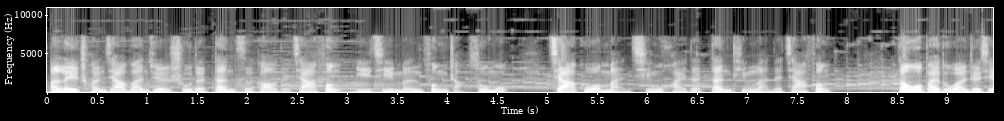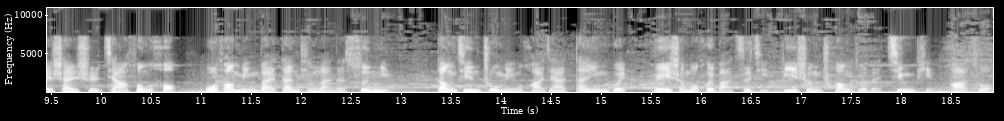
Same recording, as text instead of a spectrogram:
按类传家万卷书的丹子告的家风，以及门风长肃穆，家国满情怀的丹庭兰的家风。当我拜读完这些善事家风后，我方明白丹庭兰的孙女，当今著名画家丹英贵为什么会把自己毕生创作的精品画作，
